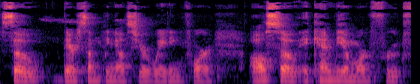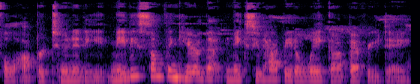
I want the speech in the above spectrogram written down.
So there's something else you're waiting for. Also, it can be a more fruitful opportunity. Maybe something here that makes you happy to wake up every day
